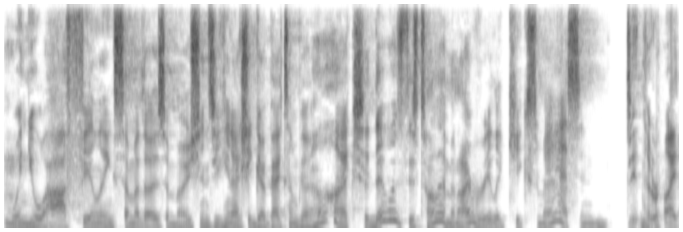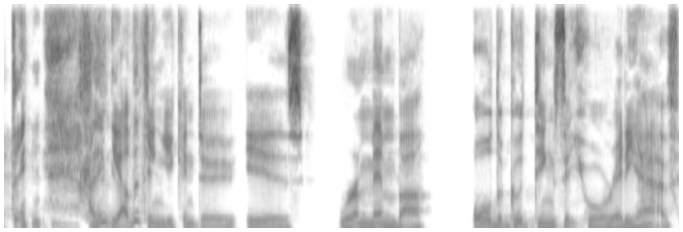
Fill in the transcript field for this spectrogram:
Mm. when you are feeling some of those emotions you can actually go back to them and go oh actually there was this time and i really kicked some ass and did the right thing. I think the other thing you can do is remember all the good things that you already have.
